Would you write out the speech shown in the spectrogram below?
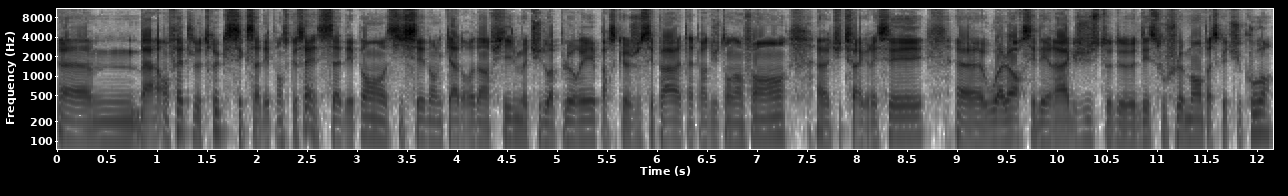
Euh, bah, en fait, le truc, c'est que ça dépend ce que c'est. Ça dépend si c'est dans le cadre d'un film, tu dois pleurer parce que je sais pas, t'as perdu ton enfant, tu te fais agresser, ou alors c'est des réacs juste de d'essoufflement parce que tu cours.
